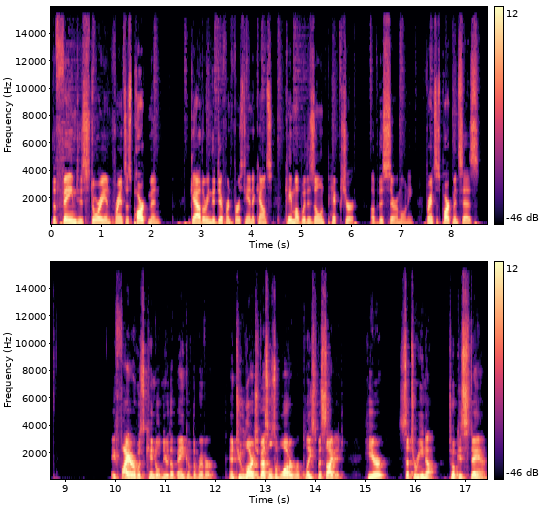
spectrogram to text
The famed historian Francis Parkman, gathering the different first hand accounts, came up with his own picture of this ceremony. Francis Parkman says A fire was kindled near the bank of the river, and two large vessels of water were placed beside it. Here Satouriona took his stand,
